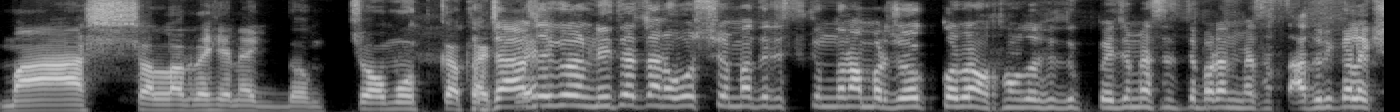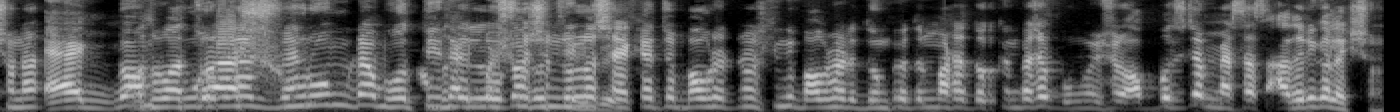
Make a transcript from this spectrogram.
মাশাআল্লাহ দেখেন একদম চমৎকার যারা যেগুলো নিতে চান অবশ্যই আমাদের স্ক্রিন নাম্বার যোগ করবেন অথবা ফেসবুক পেজে মেসেজ দিতে পারেন মেসেজ আদুরি কালেকশনে একদম পুরো শোরুমটা ভর্তি থাকবে লোকেশন হলো সেক্ষেত্রে বাবুরহাট নরসিংদী বাবুরহাটের দমকতের মাঠে দক্ষিণ পাশে ভুবনেশ্বর অপোজিটে মেসেজ আদুরি কালেকশন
